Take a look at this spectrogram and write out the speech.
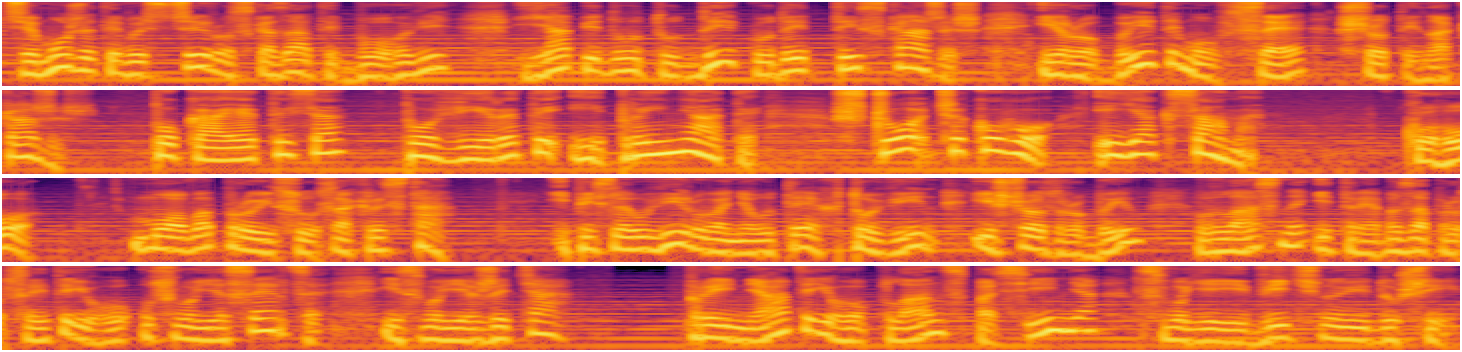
чи можете ви щиро сказати Богові, я піду туди, куди ти скажеш, і робитиму все, що ти накажеш. Покаятися, повірити і прийняти, що чи кого і як саме. Кого? Мова про Ісуса Христа. І після увірування у те, хто Він і що зробив, власне, і треба запросити Його у своє серце і своє життя, прийняти Його план спасіння своєї вічної душі.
